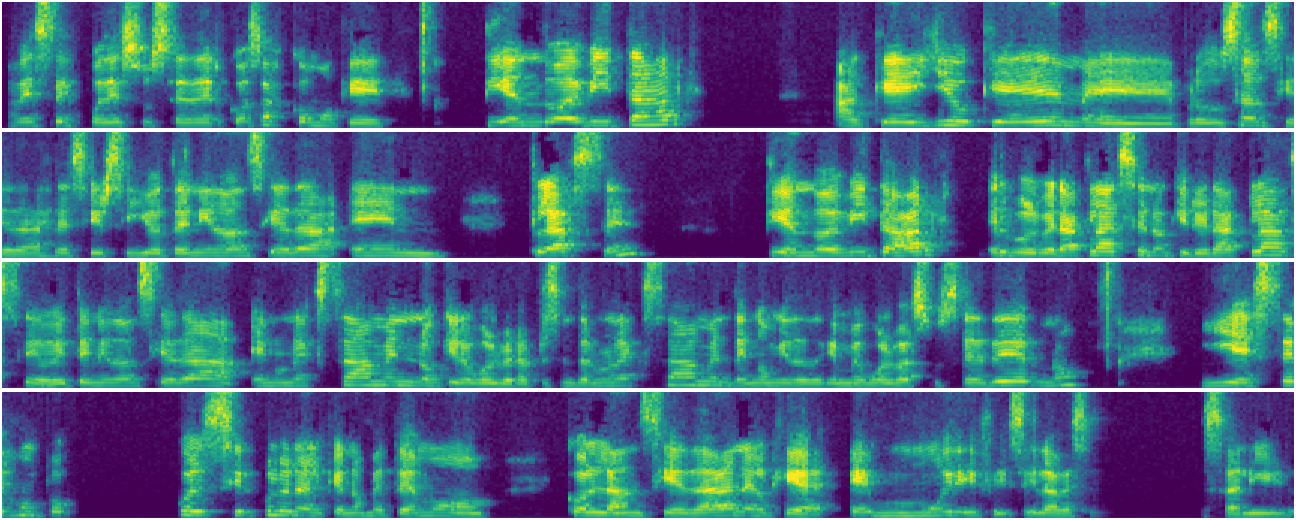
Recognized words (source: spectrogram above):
veces puede suceder cosas como que tiendo a evitar aquello que me produce ansiedad. Es decir, si yo he tenido ansiedad en clase, tiendo a evitar el volver a clase, no quiero ir a clase, o he tenido ansiedad en un examen, no quiero volver a presentar un examen, tengo miedo de que me vuelva a suceder, ¿no? Y ese es un poco el círculo en el que nos metemos con la ansiedad, en el que es muy difícil a veces salir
